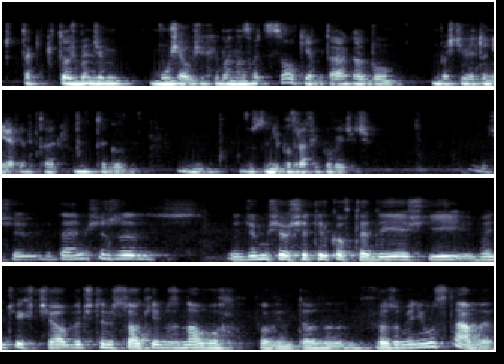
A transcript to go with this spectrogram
czy taki ktoś będzie musiał się chyba nazwać sokiem, tak? Albo właściwie to nie wiem, tak? Tego po prostu nie potrafię powiedzieć. Znaczy, wydaje mi się, że będzie musiał się tylko wtedy, jeśli będzie chciał być tym sokiem, znowu powiem to, no, w rozumieniu ustawy.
